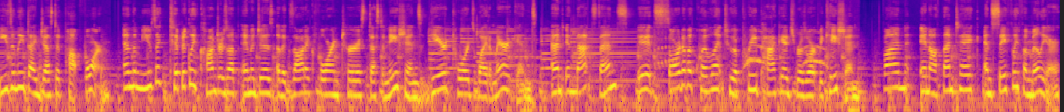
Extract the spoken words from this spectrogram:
easily digested pop form. And the music typically conjures up images of exotic foreign tourist destinations geared towards white Americans. And in that sense, it's sort of equivalent to a pre-packaged resort vacation fun, inauthentic, and safely familiar,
